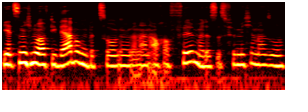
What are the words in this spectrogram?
jetzt nicht nur auf die Werbung bezogen, sondern auch auf Filme. Das ist für mich immer so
